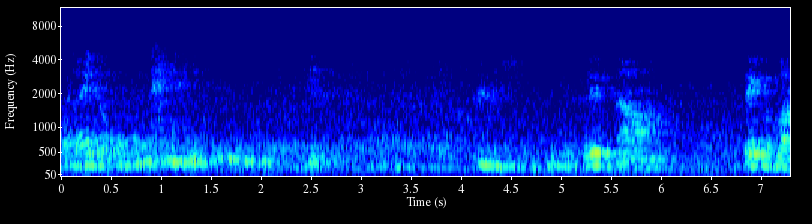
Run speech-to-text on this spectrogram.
What I know. This, um, thing about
